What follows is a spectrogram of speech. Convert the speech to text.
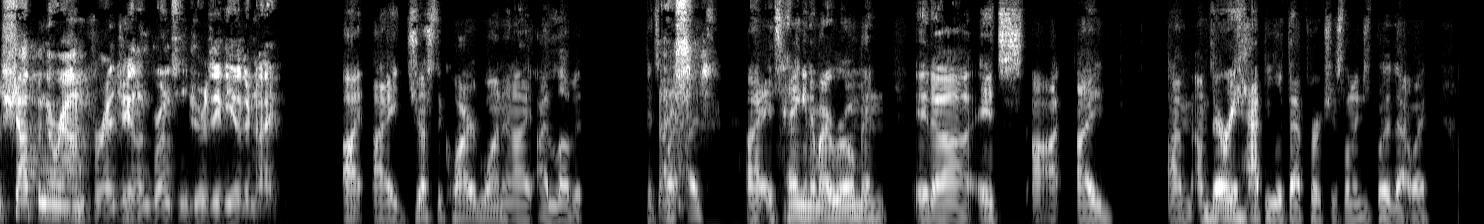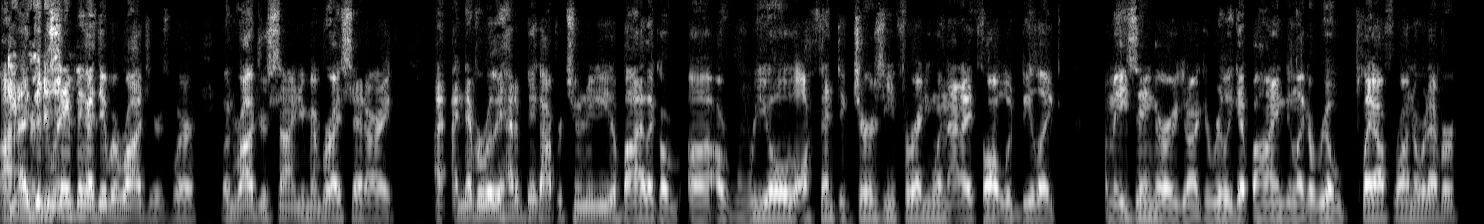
shopping around for a Jalen Brunson jersey the other night. I I just acquired one and I I love it. It's nice. my, I, it's hanging in my room and it uh it's I I I'm I'm very happy with that purchase. Let me just put it that way. Uh, I did the same thing I did with Rodgers, where when Rodgers signed, you remember I said, "All right, I, I never really had a big opportunity to buy like a, a, a real authentic jersey for anyone that I thought would be like amazing or you know I could really get behind in like a real playoff run or whatever."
